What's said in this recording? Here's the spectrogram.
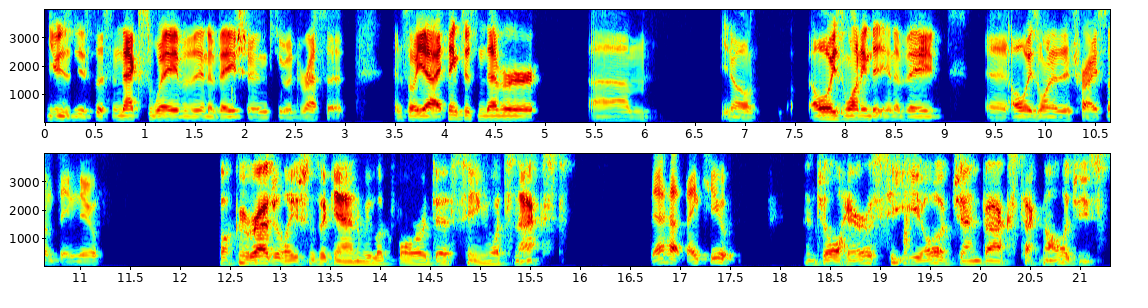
use this this next wave of innovation to address it. And so, yeah, I think just never, um, you know, always wanting to innovate and always wanted to try something new. Well, congratulations again. We look forward to seeing what's next. Yeah, thank you. And Joel Harris, CEO of Genvax Technologies.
